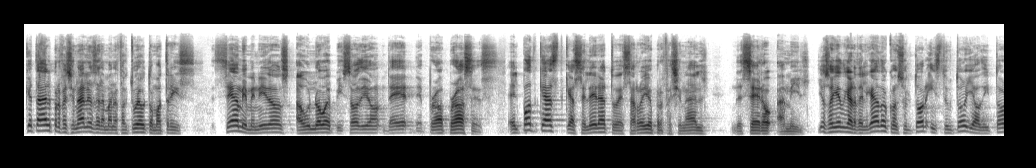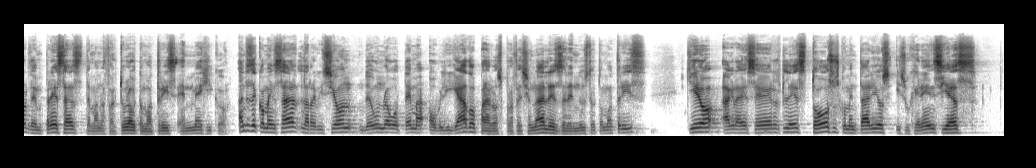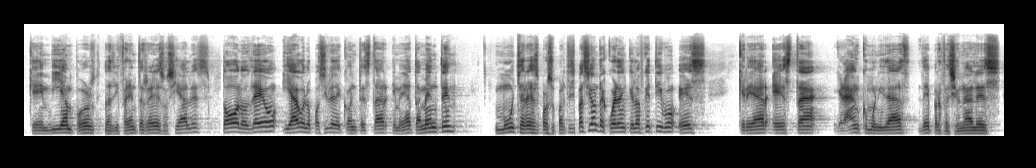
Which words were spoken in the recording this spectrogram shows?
¿Qué tal, profesionales de la manufactura automotriz? Sean bienvenidos a un nuevo episodio de The Pro Process, el podcast que acelera tu desarrollo profesional de cero a mil. Yo soy Edgar Delgado, consultor, instructor y auditor de empresas de manufactura automotriz en México. Antes de comenzar la revisión de un nuevo tema obligado para los profesionales de la industria automotriz, quiero agradecerles todos sus comentarios y sugerencias que envían por las diferentes redes sociales. Todos los leo y hago lo posible de contestar inmediatamente. Muchas gracias por su participación. Recuerden que el objetivo es crear esta gran comunidad de profesionales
